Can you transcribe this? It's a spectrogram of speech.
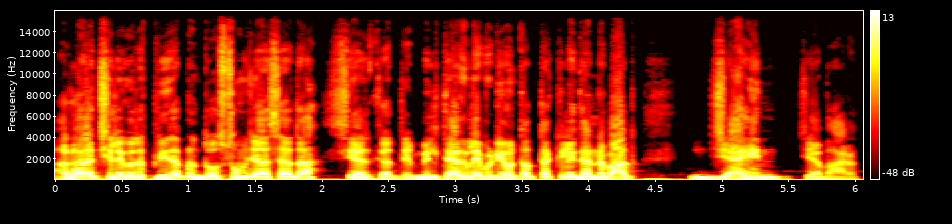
अगर अच्छी लगे तो प्लीज़ अपने दोस्तों में ज़्यादा से ज़्यादा शेयर कर दें। मिलते हैं अगले वीडियो में, तब तक के लिए धन्यवाद। जय हिंद, जय भारत।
